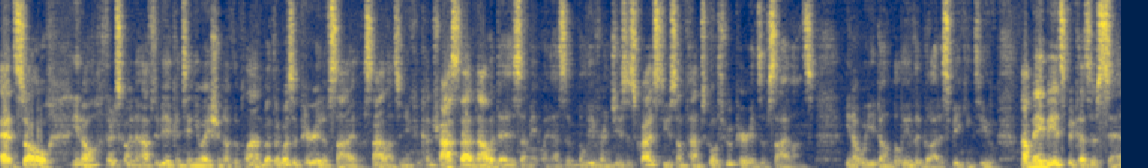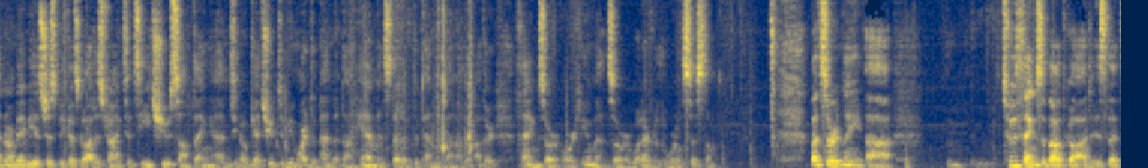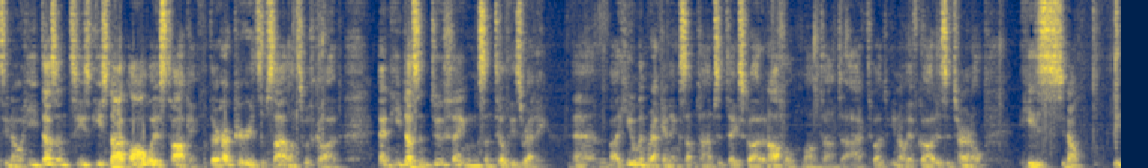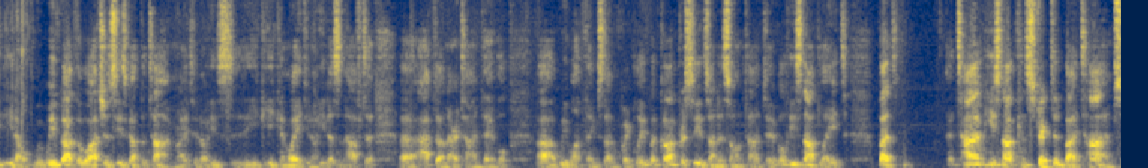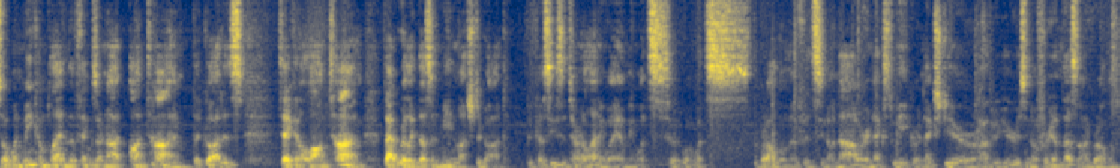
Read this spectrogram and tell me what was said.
And so, you know, there's going to have to be a continuation of the plan, but there was a period of silence. And you can contrast that nowadays. I mean, as a believer in Jesus Christ, you sometimes go through periods of silence you know, where you don't believe that God is speaking to you. Now, maybe it's because of sin, or maybe it's just because God is trying to teach you something and, you know, get you to be more dependent on Him instead of dependent on other, other things or, or humans or whatever, the world system. But certainly, uh, two things about God is that, you know, He doesn't, he's, he's not always talking. There are periods of silence with God, and He doesn't do things until He's ready. And by human reckoning, sometimes it takes God an awful long time to act. But you know, if God is eternal, He's you know, he, you know, we've got the watches, He's got the time, right? You know, He's He, he can wait. You know, He doesn't have to uh, act on our timetable. Uh, we want things done quickly, but God proceeds on His own timetable. He's not late, but at time He's not constricted by time. So when we complain that things are not on time, that God has taken a long time, that really doesn't mean much to God because he's eternal anyway. I mean, what's what's the problem if it's you know now or next week or next year or hundred years? You know, for him that's not a problem.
